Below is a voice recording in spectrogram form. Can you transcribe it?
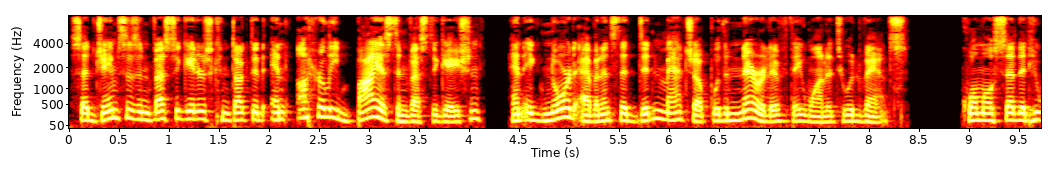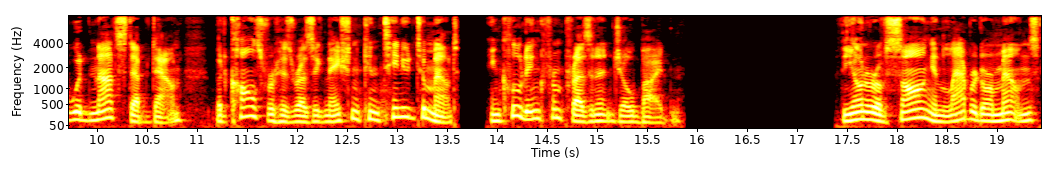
said James's investigators conducted an utterly biased investigation and ignored evidence that didn't match up with the narrative they wanted to advance. Cuomo said that he would not step down, but calls for his resignation continued to mount, including from President Joe Biden. The owner of Song and Labrador Mountains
